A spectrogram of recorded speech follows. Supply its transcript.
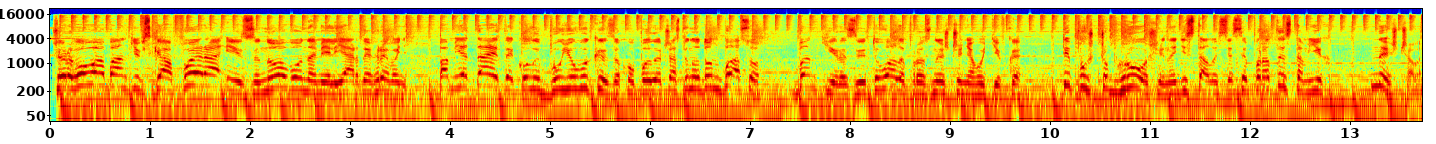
Чергова банківська афера і знову на мільярди гривень. Пам'ятаєте, коли бойовики захопили частину Донбасу, банкіри звітували про знищення готівки. Типу, щоб гроші не дісталися сепаратистам, їх нищили.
